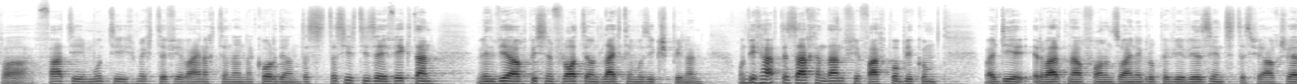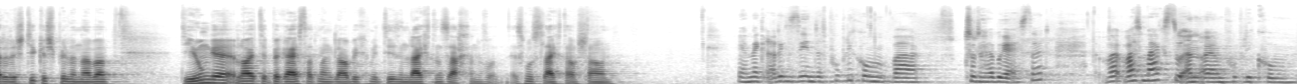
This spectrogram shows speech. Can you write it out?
Vati, Mutti, ich möchte für Weihnachten ein Akkordeon. Das, das ist dieser Effekt dann, wenn wir auch ein bisschen flotte und leichte Musik spielen. Und die harte Sachen dann für Fachpublikum, weil die erwarten auch von so einer Gruppe wie wir sind, dass wir auch schwerere Stücke spielen. Aber die junge Leute begeistert man, glaube ich, mit diesen leichten Sachen. Es muss leicht ausschauen. Wir haben ja gerade gesehen, das Publikum war total begeistert. Was magst du an eurem Publikum?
